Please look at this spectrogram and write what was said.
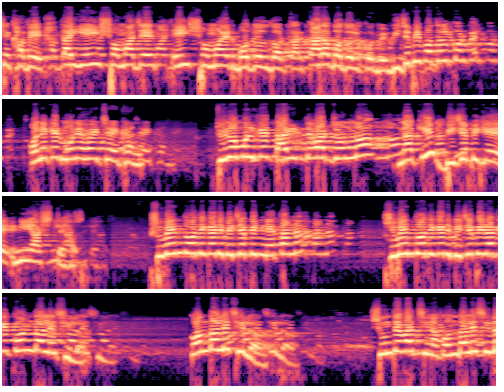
শেখাবে? তাই এই সমাজের, এই সময়ের বদল দরকার। কারা বদল করবে? বিজেপি বদল করবে? অনেকের মনে হয়েছে এখানে। তৃণমূলকে টাইট দেওয়ার জন্য নাকি বিজেপিকে নিয়ে আসতে হবে? শুভেন্দু অধিকারী বিজেপির নেতা না? শুভেন্দু অধিকারী বিজেপির আগে কোন দলে ছিল? কোন দলে ছিল? শুনতে পাচ্ছি না, কোন দলে ছিল?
